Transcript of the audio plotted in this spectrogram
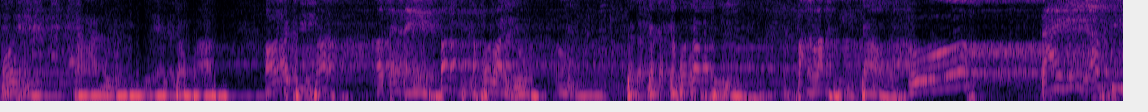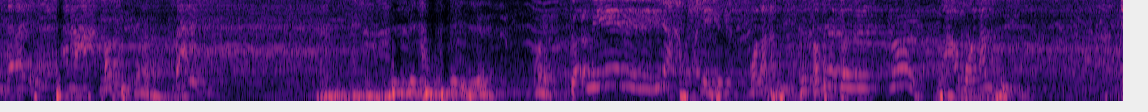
โอ้ยอ่ามึงแอวเจ้าพานเอาจังซี่ซะเอาจังไดตั้งกับพ่อไรอยู่เอออยากอยากอยากบรับสิฟังลำสิเจ้าโอ้ได้รับสิ่ก็ได้ถนัดรับสิกันได้สิ่งนี้คุณยิ่งดีก็นี่นี่นี่อยากไปนี่เป็นหมอลำสิ่งคือเอาเมียตัวนี้เฮ้ยสาวหมอลำสิ่งเ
